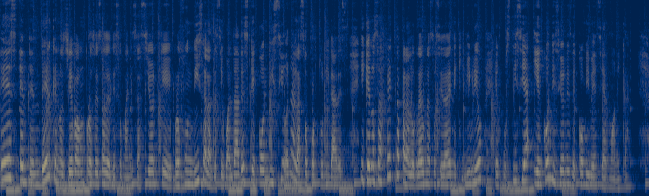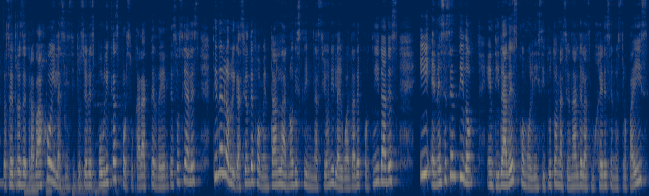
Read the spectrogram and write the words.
es entender que nos lleva a un proceso de deshumanización que profundiza las desigualdades, que condiciona las oportunidades y que nos afecta para lograr una sociedad en equilibrio, en justicia y en condiciones de convivencia armónica. Los centros de trabajo y las instituciones públicas, por su carácter de entes sociales, tienen la obligación de fomentar la no discriminación y la igualdad de oportunidades y, en ese sentido, entidades como el Instituto Nacional de las Mujeres en nuestro país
